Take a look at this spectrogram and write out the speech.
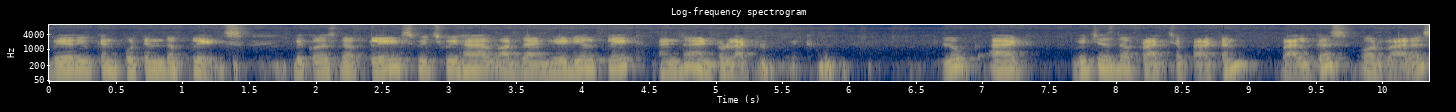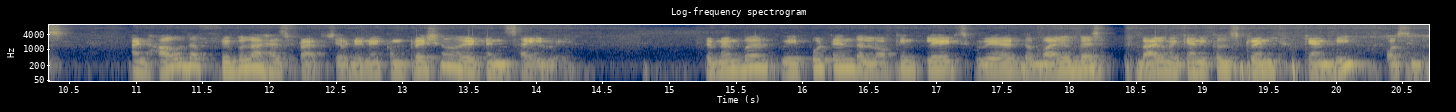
where you can put in the plates because the plates which we have are the medial plate and the anterolateral plate. Look at which is the fracture pattern, valgus or varus, and how the fibula has fractured in a compression or a tensile way. Remember, we put in the locking plates where the bio best biomechanical strength can be possible.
